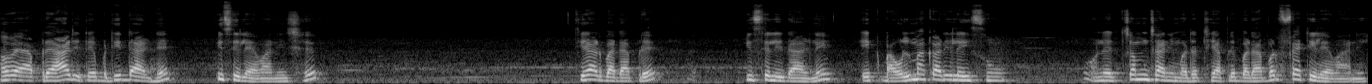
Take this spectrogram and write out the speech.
હવે આપણે આ રીતે બધી દાળને પીસી લેવાની છે. ત્યારબાદ આપણે પીસેલી દાળને એક બાઉલમાં કાઢી લઈશું અને ચમચાની મદદથી આપણે બરાબર ફેટી લેવાની.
